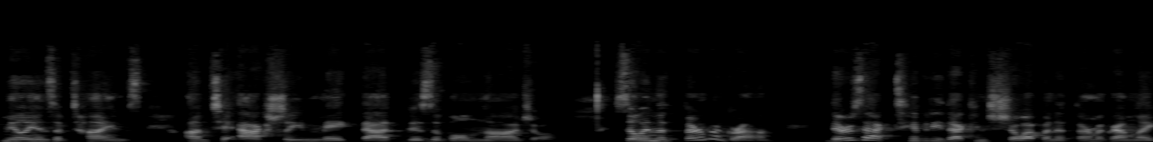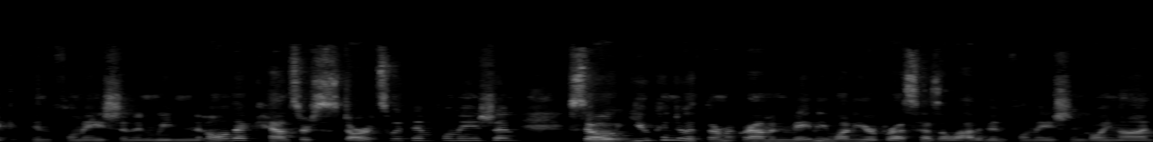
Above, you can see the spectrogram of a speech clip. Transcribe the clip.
millions of times um, to actually make that visible nodule. So in the thermogram, there's activity that can show up in a thermogram like inflammation and we know that cancer starts with inflammation so you can do a thermogram and maybe one of your breasts has a lot of inflammation going on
